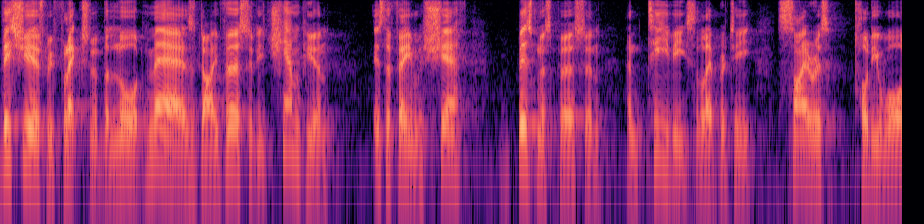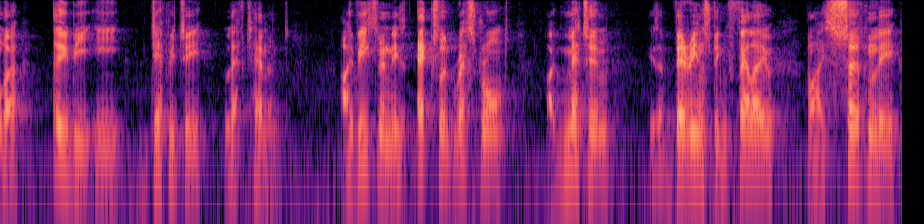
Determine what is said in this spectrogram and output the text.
This year's reflection of the Lord Mayor's diversity champion is the famous chef, businessperson and TV celebrity Cyrus Todiwala, OBE Deputy Lieutenant. I've eaten in his excellent restaurant, I've met him, he's a very interesting fellow and I certainly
